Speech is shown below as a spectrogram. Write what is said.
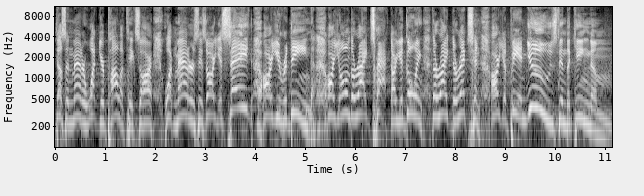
Doesn't matter what your politics are. What matters is are you saved? Are you redeemed? Are you on the right track? Are you going the right direction? Are you being used in the kingdom?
